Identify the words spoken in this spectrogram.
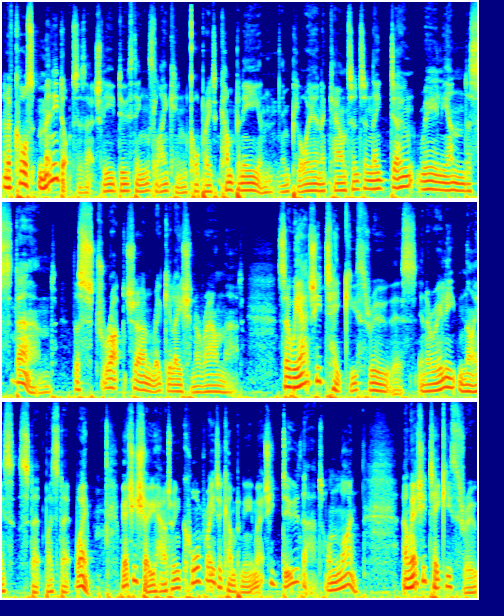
And of course, many doctors actually do things like incorporate a company and employ an accountant, and they don't really understand the structure and regulation around that. So we actually take you through this in a really nice step by step way. We actually show you how to incorporate a company, and we actually do that online. And we actually take you through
